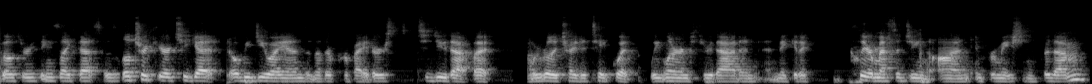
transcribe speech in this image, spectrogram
go through things like that. So it's a little trickier to get OBGYNs and other providers to do that. But we really try to take what we learned through that and, and make it a clear messaging on information for them.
